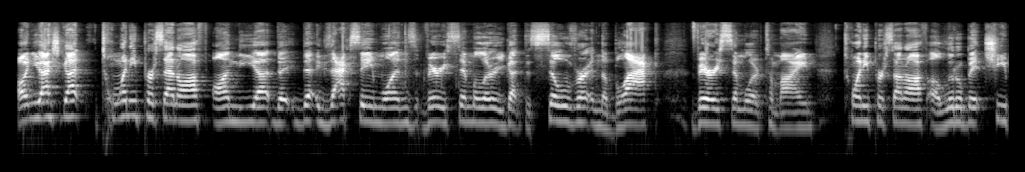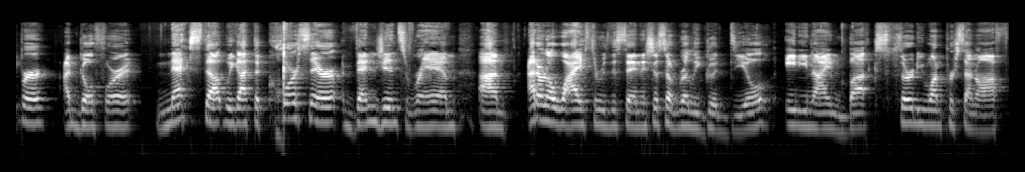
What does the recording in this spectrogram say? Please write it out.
Oh, and you actually got 20% off on the, uh, the, the exact same ones. Very similar. You got the silver and the black very similar to mine. 20% off, a little bit cheaper. I'd go for it. Next up, we got the Corsair Vengeance RAM. Um, I don't know why I threw this in. It's just a really good deal. 89 bucks, 31% off.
